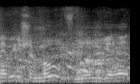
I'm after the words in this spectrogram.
maybe you should move. when You get hit.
